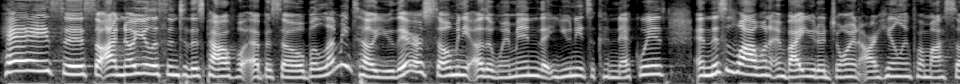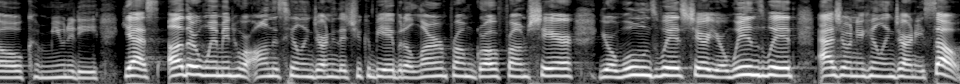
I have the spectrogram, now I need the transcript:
Hey, sis. So I know you're listening to this powerful episode, but let me tell you, there are so many other women that you need to connect with. And this is why I want to invite you to join our Healing for My Soul community. Yes, other women who are on this healing journey that you can be able to learn from, grow from, share your wounds with, share your wins with as you're on your healing journey. So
